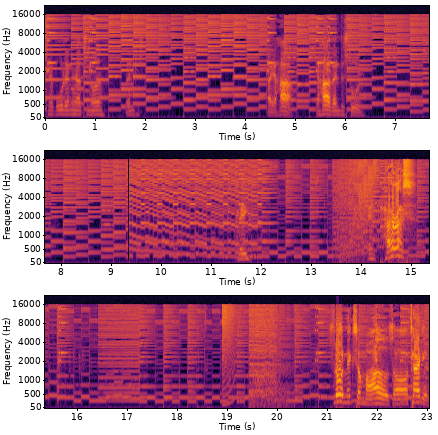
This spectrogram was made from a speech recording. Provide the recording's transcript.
Kan jeg bruge den her til noget? Vandpistol? Nej, jeg har. Jeg har vandpistol. Okay. En Paris! Flå den ikke så meget, så tackle.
